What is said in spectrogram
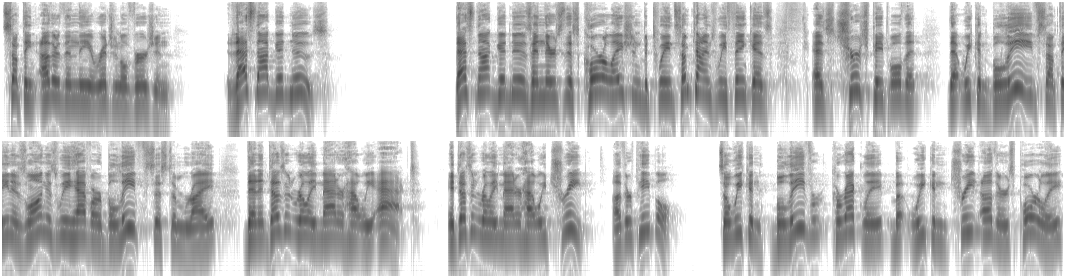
something other than the original version, that's not good news. That's not good news. And there's this correlation between sometimes we think as, as church people that, that we can believe something as long as we have our belief system right, then it doesn't really matter how we act. It doesn't really matter how we treat other people. So we can believe correctly, but we can treat others poorly,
